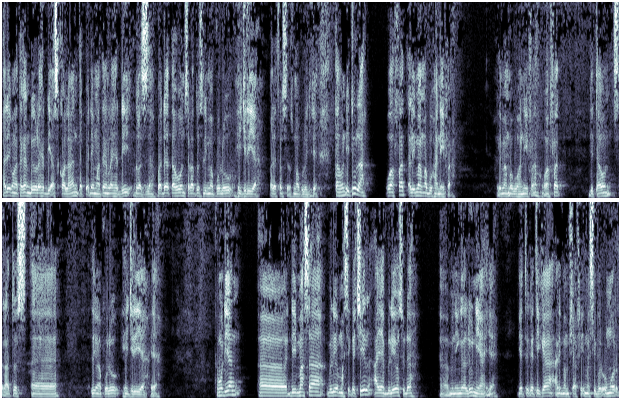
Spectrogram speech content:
ada yang mengatakan beliau lahir di Askolan tapi ada yang mengatakan lahir di Gaza. Pada tahun 150 Hijriah. Pada tahun 150 Hijriah. Tahun itulah wafat Al Imam Abu Hanifah. Al Imam Abu Hanifah wafat di tahun 150 eh, Hijriah ya kemudian uh, di masa beliau masih kecil ayah beliau sudah uh, meninggal dunia ya yaitu ketika Imam Syafi'i masih berumur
